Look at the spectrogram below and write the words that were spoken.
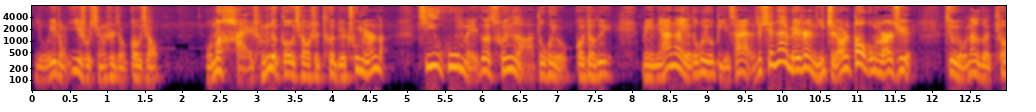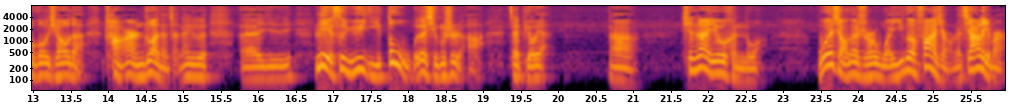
有一种艺术形式叫高跷，我们海城的高跷是特别出名的，几乎每个村子啊都会有高跷队，每年呢也都会有比赛的。就现在没事你只要是到公园去，就有那个跳高跷的、唱二人转的，在那个呃类似于以斗舞的形式啊在表演。啊，现在也有很多。我小的时候，我一个发小的家里边，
